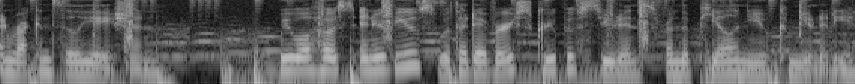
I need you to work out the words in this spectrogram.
and reconciliation. We will host interviews with a diverse group of students from the PLNU community.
